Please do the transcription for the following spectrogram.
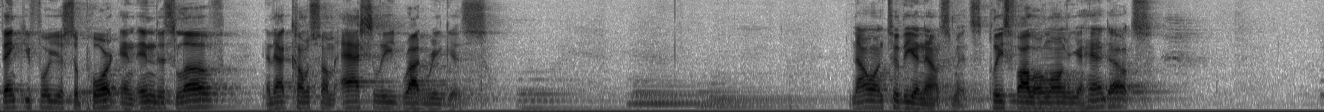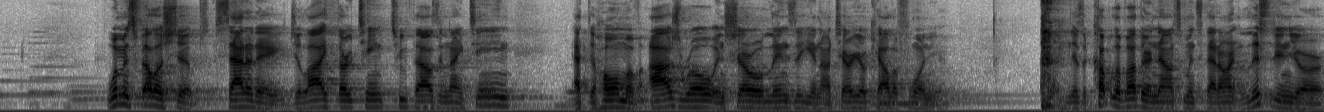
Thank you for your support and in this love and that comes from Ashley Rodriguez. Now, on to the announcements. Please follow along in your handouts. Women's Fellowship, Saturday, July 13th, 2019, at the home of Osro and Cheryl Lindsay in Ontario, California. There's a couple of other announcements that aren't listed in your,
